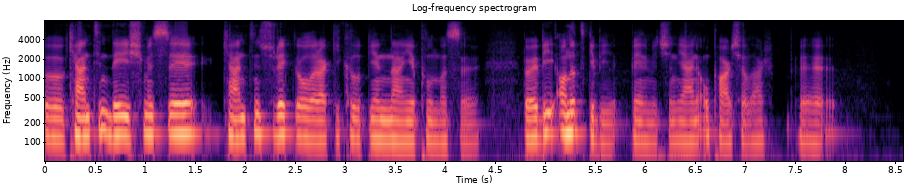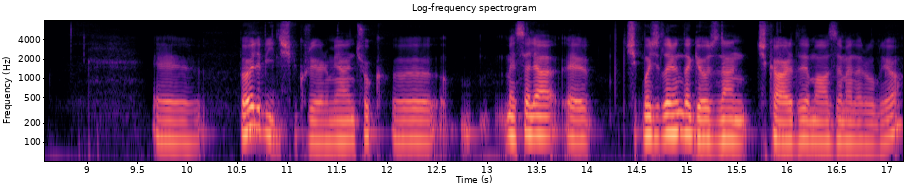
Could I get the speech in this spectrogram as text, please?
e, kentin değişmesi, kentin sürekli olarak yıkılıp yeniden yapılması. Böyle bir anıt gibi benim için yani o parçalar. E, e, böyle bir ilişki kuruyorum. Yani çok e, mesela e, çıkmacıların da gözden çıkardığı malzemeler oluyor.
